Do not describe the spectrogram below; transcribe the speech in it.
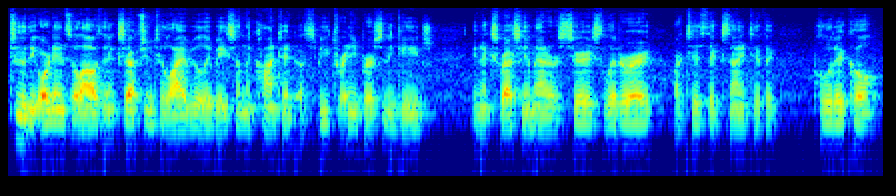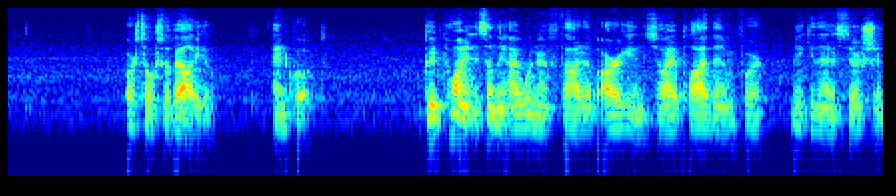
two, the ordinance allows an exception to liability based on the content of speech for any person engaged in expressing a matter of serious literary, artistic, scientific, political, or social value. End quote. Good point. It's something I wouldn't have thought of arguing, so I applaud them for making that assertion.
